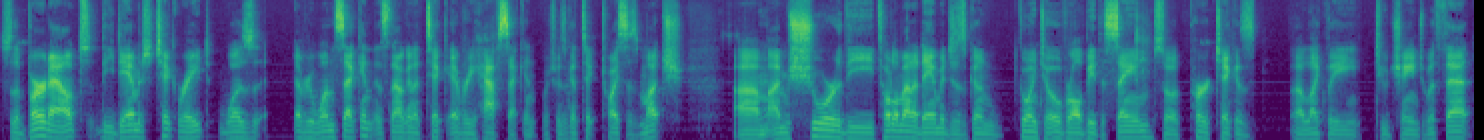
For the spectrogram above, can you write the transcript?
So the burnout, the damage tick rate was every one second. It's now going to tick every half second, which is going to tick twice as much. Um, I'm sure the total amount of damage is going going to overall be the same, so per tick is uh, likely to change with that.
